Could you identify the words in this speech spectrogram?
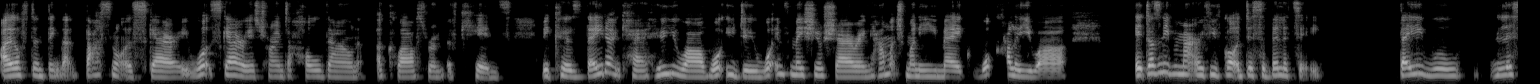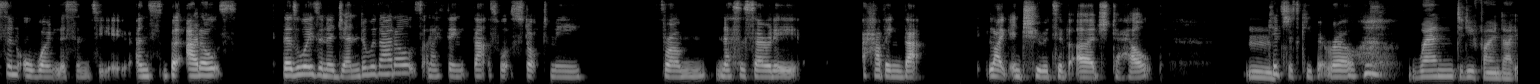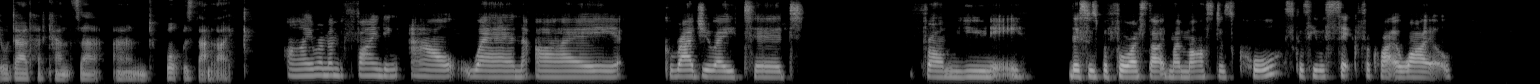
i often think that that's not as scary. What's scary is trying to hold down a classroom of kids because they don't care who you are what you do what information you're sharing how much money you make what color you are. It doesn't even matter if you've got a disability they will listen or won't listen to you. And but adults there's always an agenda with adults and i think that's what stopped me from necessarily having that like intuitive urge to help. Mm. kids just keep it real. When did you find out your dad had cancer and what was that like? I remember finding out when i graduated from uni this was before i started my master's course because he was sick for quite a while.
